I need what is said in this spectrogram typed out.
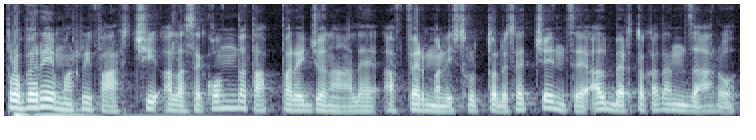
Proveremo a rifarci alla seconda tappa regionale, afferma l'istruttore seccense Alberto Catanzaro,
